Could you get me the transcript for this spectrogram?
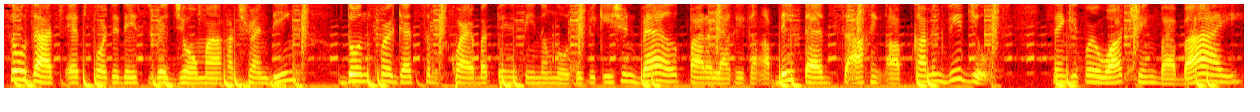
So that's it for today's video mga ka-trending. Don't forget subscribe at pinitin ng notification bell para lagi kang updated sa aking upcoming videos. Thank you for watching. Bye-bye!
